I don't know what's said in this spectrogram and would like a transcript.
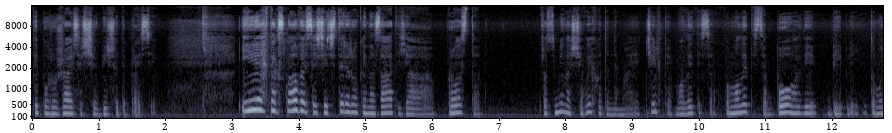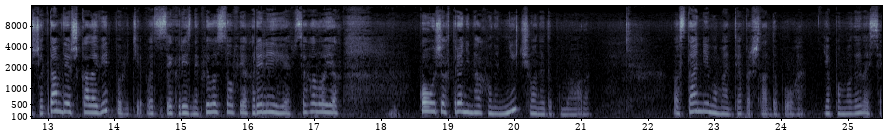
ти погружаєшся ще в більшу депресію. І так склалося, що 4 роки назад я просто розуміла, що виходу немає, тільки молитися, помолитися Богові Біблії. Тому що там, де я шукала відповіді в цих різних філософіях, релігіях, психологіях, коучах, тренінгах, воно нічого не допомагало. Останній момент я прийшла до Бога. Я помолилася,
